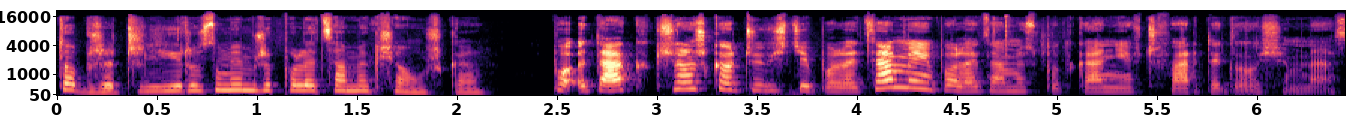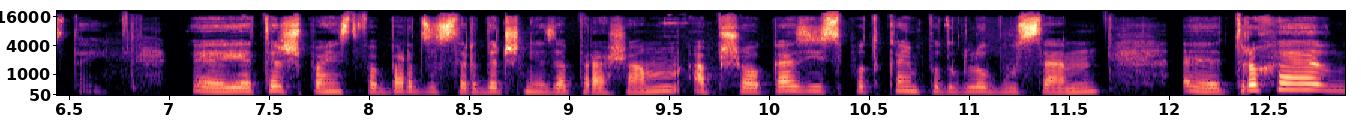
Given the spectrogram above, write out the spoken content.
dobrze, czyli rozumiem, że polecamy książkę. Po, tak, książkę oczywiście polecamy i polecamy spotkanie w czwartek o 18. E, ja też Państwa bardzo serdecznie zapraszam, a przy okazji spotkań pod Globusem e, trochę,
